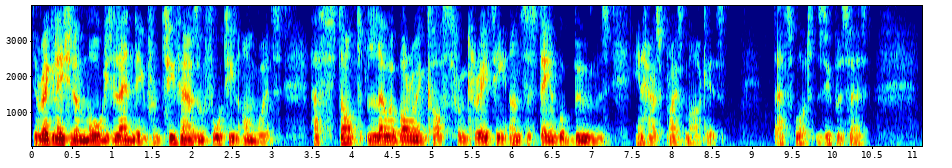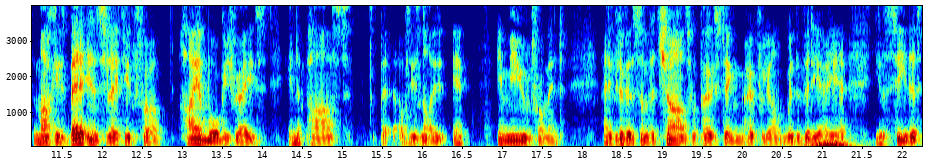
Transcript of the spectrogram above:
the regulation of mortgage lending from 2014 onwards has stopped lower borrowing costs from creating unsustainable booms in house price markets. That's what Zoopla says. The market is better insulated for higher mortgage rates in the past, but obviously it's not immune from it. And if you look at some of the charts we're posting, hopefully on with the video here, you'll see that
